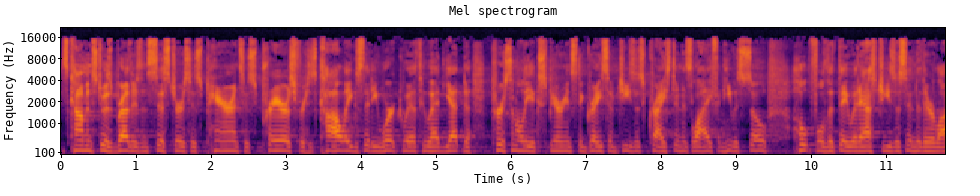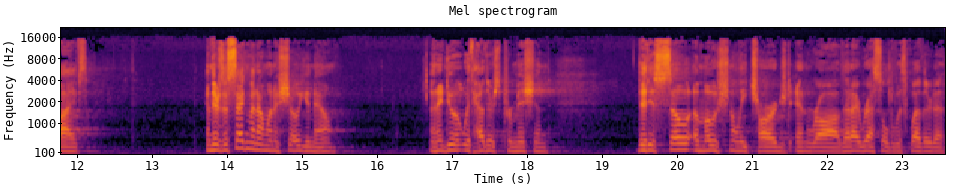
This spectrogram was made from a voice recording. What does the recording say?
his comments to his brothers and sisters, his parents, his prayers for his colleagues that he worked with who had yet to personally experience the grace of Jesus Christ in his life. And he was so hopeful that they would ask Jesus into their lives. And there's a segment I want to show you now. And I do it with Heather's permission that is so emotionally charged and raw that I wrestled with whether to,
